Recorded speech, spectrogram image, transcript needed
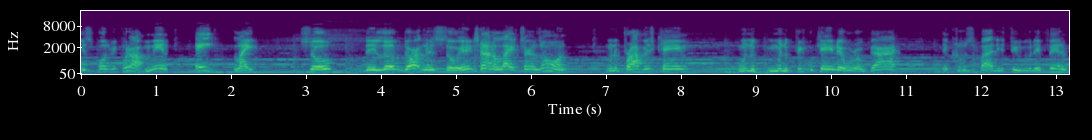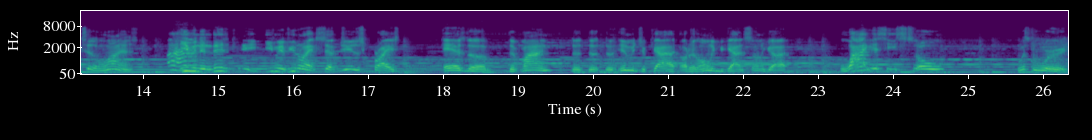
is supposed to be put out. Men hate light, so they love darkness. So anytime the light turns on, when the prophets came, when the when the people came that were of God, they crucified these people. They fed them to the lions uh-huh. even in this day, even if you don't accept Jesus Christ as the divine, the, the, the image of God or the only begotten Son of God, why is he so, what's the word,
